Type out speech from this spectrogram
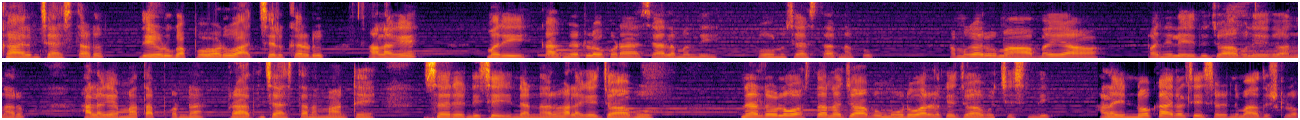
కార్యం చేస్తాడు. దేవుడు గొప్పవాడు ఆశ్చర్యకరుడు. అలాగే మరి కాకినాడలో కూడా చాలామంది ఫోన్లు చేస్తారు నాకు. అమ్మగారు మా అబ్బాయి ఆ పని లేదు జాబు లేదు అన్నారు. అలాగే అమ్మ తప్పకుండా ప్రార్థన చేస్తానమ్మా అంటే సరే అండి చేయండి అన్నారు. అలాగే జాబు నెల రోజులు వస్తాన జాబు మూడు వారాలకే జాబ్ వచ్చేసింది. అలా ఎన్నో కార్యాలు చేశాడండి మా దృష్టిలో.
